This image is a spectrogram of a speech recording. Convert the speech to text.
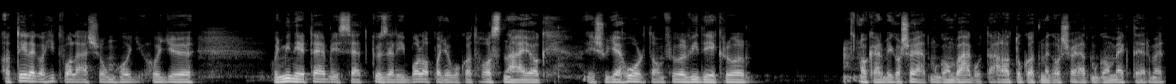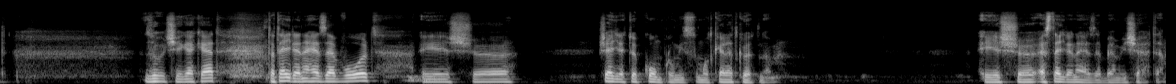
a tényleg a hitvallásom, hogy, hogy, hogy minél természet közeli alapanyagokat használjak, és ugye hordtam föl vidékről akár még a saját magam vágott állatokat, meg a saját magam megtermett zöldségeket. Tehát egyre nehezebb volt, és, és egyre több kompromisszumot kellett kötnöm. És ezt egyre nehezebben viseltem.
